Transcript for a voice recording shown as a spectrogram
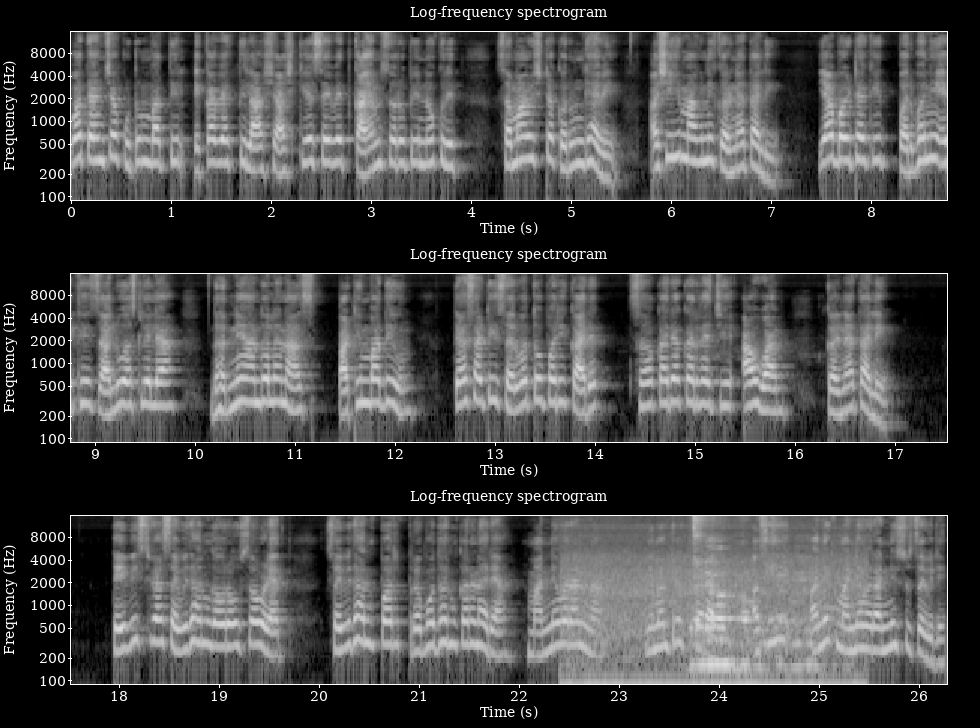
व त्यांच्या कुटुंबातील एका व्यक्तीला शासकीय सेवेत कायमस्वरूपी नोकरीत समाविष्ट करून घ्यावे अशी ही मागणी करण्यात आली. या बैठकीत परभणी येथे चालू असलेल्या धरणे आंदोलनास पाठिंबा देऊन त्यासाठी सर्वतोपरी कार्य सहकार्य करण्याचे आवाहन करण्यात आले. तेवीसव्या संविधान गौरव सोहळ्यात संविधानपर प्रबोधन करणाऱ्या मान्यवरांना निमंत्रित करावे असेही अनेक मान्यवरांनी सुचविले.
